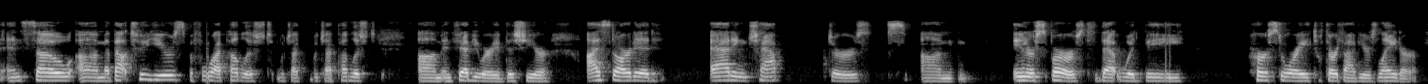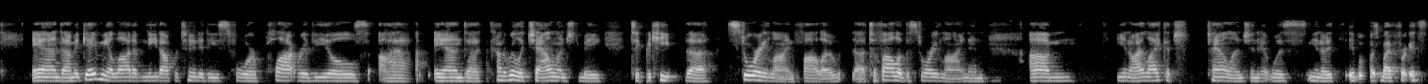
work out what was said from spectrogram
and so, um, about two years before I published, which I which I published um, in February of this year, I started adding chapters um, interspersed that would be her story 35 years later. And um, it gave me a lot of neat opportunities for plot reveals uh, and uh, kind of really challenged me to keep the storyline follow, uh, to follow the storyline. And, um, you know, I like a challenge, and it was, you know, it, it was my first. It's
